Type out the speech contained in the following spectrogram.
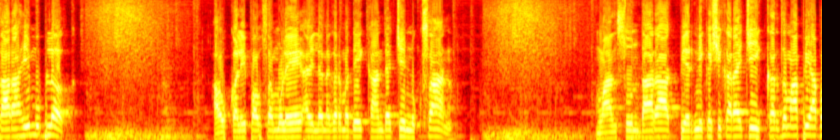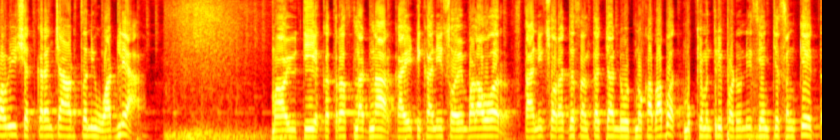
चाराही मुबलक. अवकाळी पावसामुळे अहिल्यानगरमध्ये कांद्याचे नुकसान. मान्सून दारात पेरणी कशी करायची? कर्जमाफी अभावी शेतकऱ्यांच्या अडचणी वाढल्या. महायुती एकत्रच लढणार. काही ठिकाणी स्वयंबळावर स्थानिक स्वराज्य संस्थांच्या निवडणुकाबाबत मुख्यमंत्री फडणवीस यांचे संकेत.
